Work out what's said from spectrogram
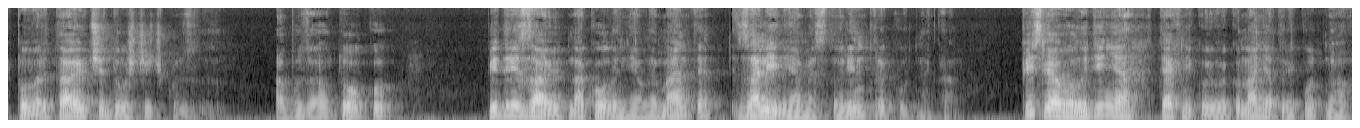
і повертаючи дощечку або заготовку, підрізають наколені елементи за лініями сторін трикутника. Після оволодіння технікою виконання трикутного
